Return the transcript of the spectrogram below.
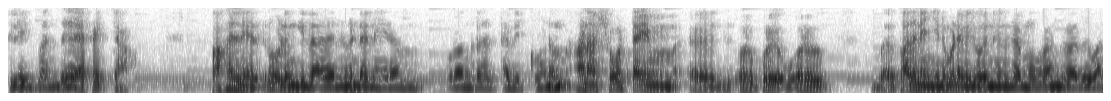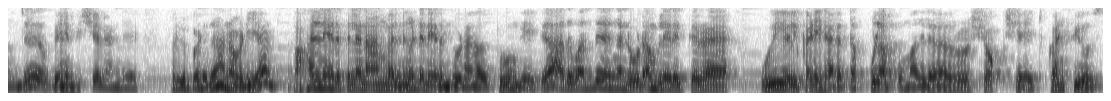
ஸ்லீப் வந்து எஃபெக்ட் ஆகும். பகல் நேரத்தில் ஒழுங்கு இல்லாத நீண்ட நேரம் உறங்குறத தவிர்க்கணும். ஆனால் ஷோர்ட் டைம் ஒரு குறை ஒரு பதினஞ்சு நிமிடம் இருபது நிமிடம் உறங்குறது வந்து பெனிஃபிஷியல் என்று சொல்லப்படுது. அதனுடைய பகல் நேரத்தில் நாங்கள் நீண்ட நேரம் தூட தூங்கிக்க அது வந்து எங்கள் உடம்புல இருக்கிற உயிரியல் கடிகாரத்தை குழப்பும். அதில் ஒரு ஷாக் ஸ்டேஜ் கன்ஃபியூஸ்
